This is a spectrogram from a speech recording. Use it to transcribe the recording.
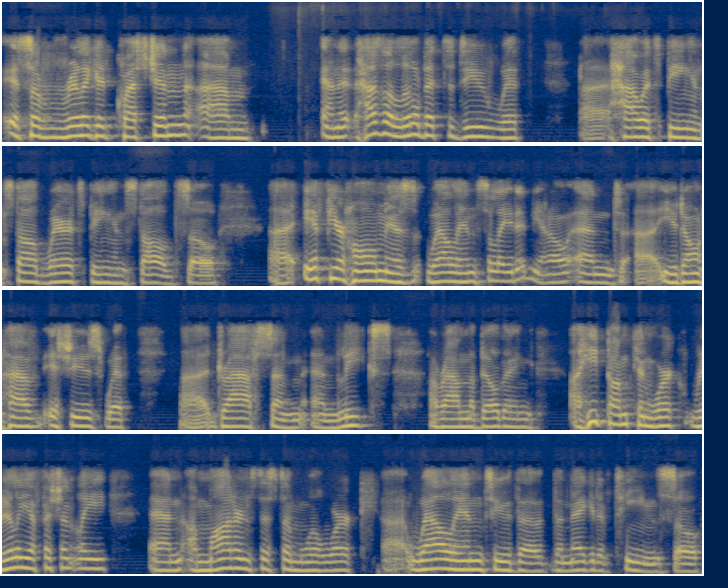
it's a really good question, um, and it has a little bit to do with uh, how it's being installed, where it's being installed. So, uh, if your home is well insulated, you know, and uh, you don't have issues with uh, drafts and, and leaks around the building, a heat pump can work really efficiently. And a modern system will work uh, well into the, the negative teens. So,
